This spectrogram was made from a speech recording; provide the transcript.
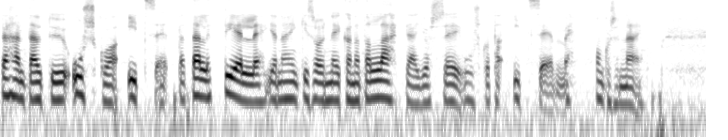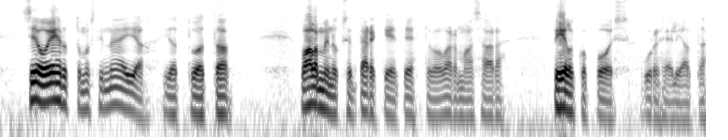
tähän täytyy uskoa itse, että tälle tielle ja näihin kisoihin ei kannata lähteä, jos ei uskota itseemme. Onko se näin? Se on ehdottomasti näin ja, ja tuota, valmennuksen tärkein tehtävä varmaan saada pelko pois urheilijalta.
